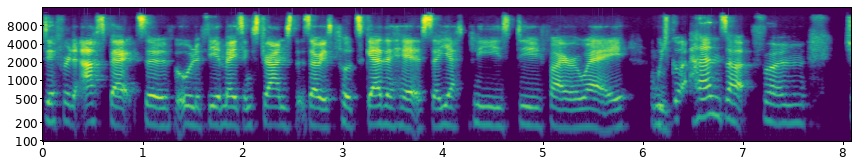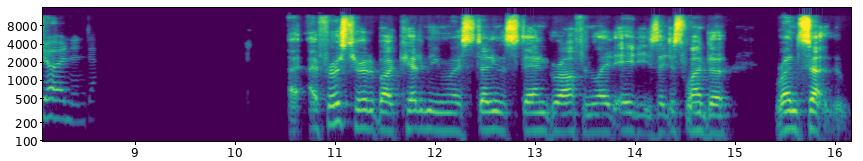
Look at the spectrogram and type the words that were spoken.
different aspects of all of the amazing strands that Zoe's pulled together here. So yes, please do fire away. We've mm. got hands up from John and Dan. I, I first heard about ketamine when I was studying with Stan Grof in the late 80s. I just wanted to run some,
